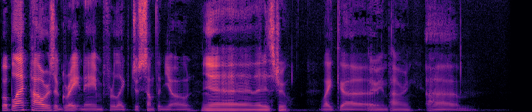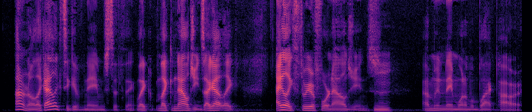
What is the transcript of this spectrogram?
But black power is a great name for like just something you own. Yeah, that is true. Like uh Very empowering. um I don't know, like I like to give names to things. Like like Nalgene's. I got like I got like three or four Nalgene's. Mm. I'm gonna name one of them Black Power.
